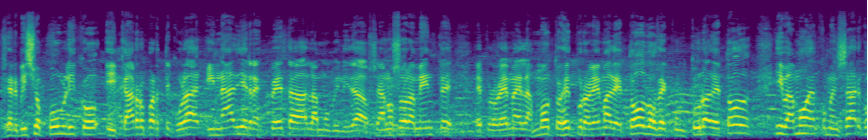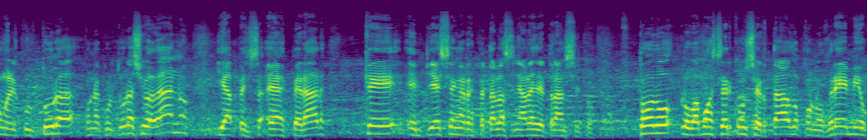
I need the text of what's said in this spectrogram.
servicio público y carro particular y nadie respeta la movilidad. O sea, no solamente el problema de las motos, es el problema de todos, de cultura de todos y vamos a comenzar con, el cultura, con la cultura ciudadana y a, a esperar que empiecen a respetar las señales de tránsito. Todo lo vamos a hacer concertado con los gremios,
